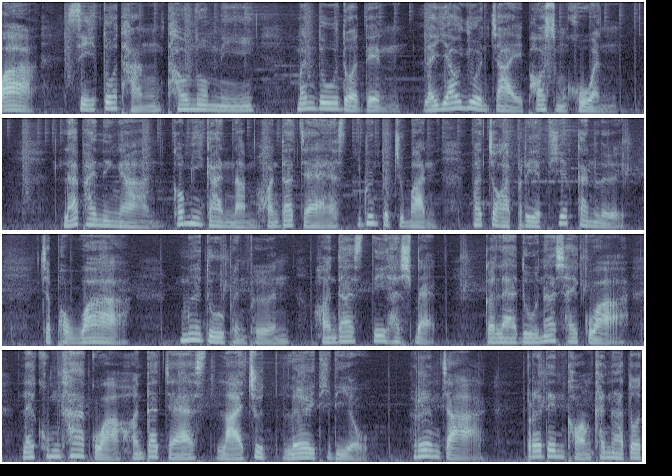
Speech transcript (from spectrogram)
ว่า สีตัวถังเทานมนี้ มันดูโดดเด่นและเย้ายวนใจพอสมควร และภายในงานก็มีการนำ Honda Jazz รุ่นปัจจุบันมาจอดเปรียบเทียบกันเลย จะพบว่า เมื่อดูเผินๆ Honda City Hatchback ก็แลดูน่าใช้กว่า และคุ้มค่ากว่า Honda Jazz หลายจุดเลยทีเดียว เริ่มจากประเด็นของขนาดตัว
